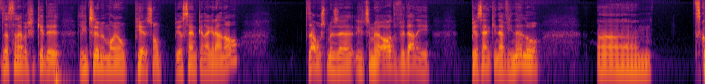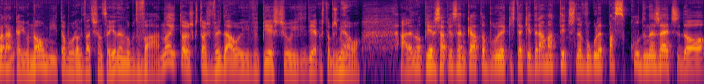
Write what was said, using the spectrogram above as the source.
zastanawiał się, kiedy liczymy moją pierwszą piosenkę nagraną. Załóżmy, że liczymy od wydanej piosenki na winylu. Um, składanka You Know Me, to był rok 2001 lub 2. No i to już ktoś wydał i wypieścił i jakoś to brzmiało. Ale no pierwsza piosenka to były jakieś takie dramatyczne, w ogóle paskudne rzeczy do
